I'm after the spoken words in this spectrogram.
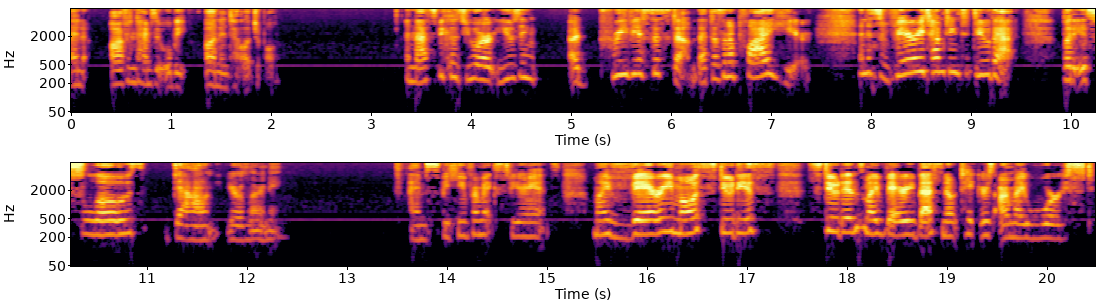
And oftentimes it will be unintelligible. And that's because you are using a previous system that doesn't apply here. And it's very tempting to do that, but it slows down your learning. I'm speaking from experience. My very most studious students, my very best note takers are my worst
